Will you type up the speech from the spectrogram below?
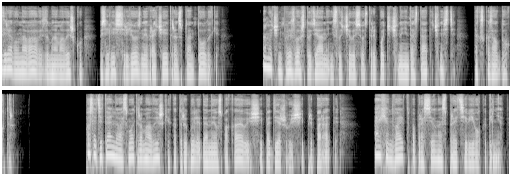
зря волновалась за мою малышку, взялись серьезные врачи и трансплантологи. Нам очень повезло, что у Дианы не случилось острой почечной недостаточности, так сказал доктор. После детального осмотра малышки, которой были даны успокаивающие и поддерживающие препараты, Айхенвальд попросил нас пройти в его кабинет.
